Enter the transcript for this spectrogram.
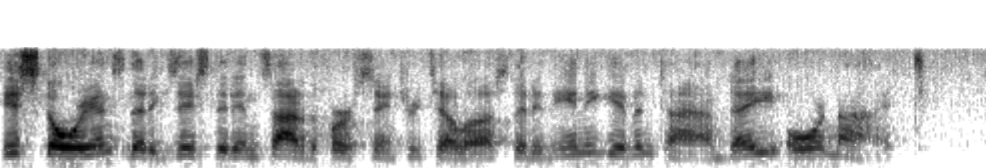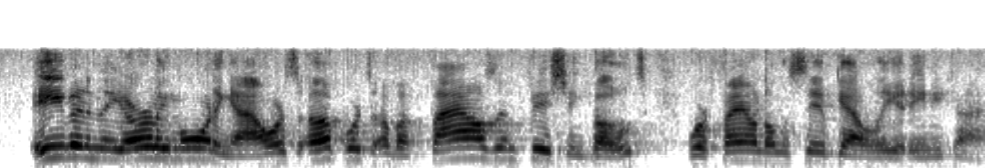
Historians that existed inside of the first century tell us that at any given time, day or night, even in the early morning hours, upwards of a thousand fishing boats were found on the Sea of Galilee at any time.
